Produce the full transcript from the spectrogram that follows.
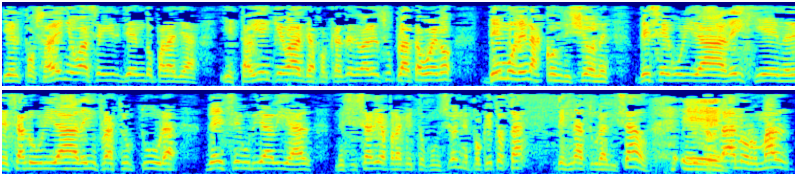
y el posadeño va a seguir yendo para allá, y está bien que vaya, porque antes de valer su plata, bueno, démosle las condiciones de seguridad, de higiene, de salubridad, de infraestructura, de seguridad vial necesaria para que esto funcione, porque esto está desnaturalizado, esto eh, está anormal.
